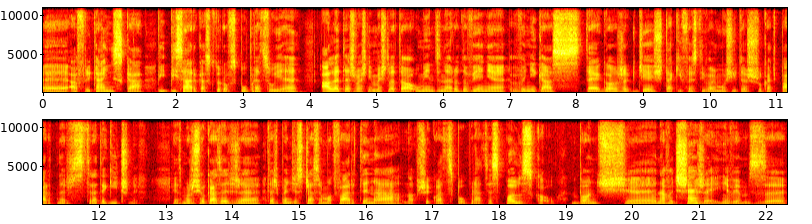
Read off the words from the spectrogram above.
e, afrykańska pi pisarka, z którą współpracuje. Ale też właśnie myślę, to umiędzynarodowienie wynika z tego, że gdzieś taki festiwal musi też szukać partnerstw strategicznych. Więc może się okazać, że też będzie z czasem otwarty na na przykład współpracę z Polską, bądź e, nawet szerzej, nie wiem, z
